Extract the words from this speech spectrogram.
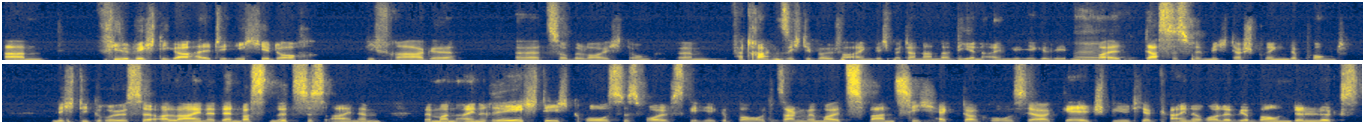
Ähm, viel wichtiger halte ich jedoch die Frage, äh, zur Beleuchtung, ähm, vertragen sich die Wölfe eigentlich miteinander, die in einem Gehege leben? Mhm. Weil das ist für mich der springende Punkt. Nicht die Größe alleine, denn was nützt es einem, wenn man ein richtig großes Wolfsgehege baut, sagen wir mal 20 Hektar groß, ja, Geld spielt hier keine Rolle, wir bauen Deluxe.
